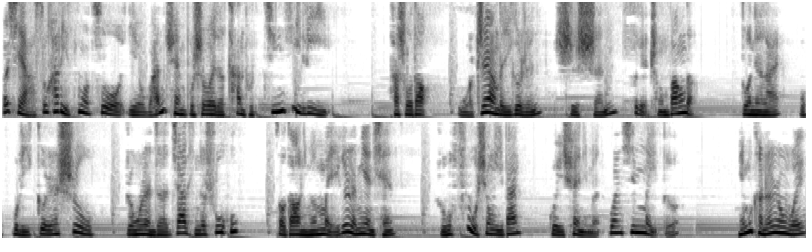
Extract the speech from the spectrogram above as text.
而且啊，苏卡里这么做也完全不是为了探图经济利益。他说道：“我这样的一个人是神赐给城邦的。多年来，我不理个人事务，容忍着家庭的疏忽，走到你们每一个人面前，如父兄一般规劝你们关心美德。你们可能认为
